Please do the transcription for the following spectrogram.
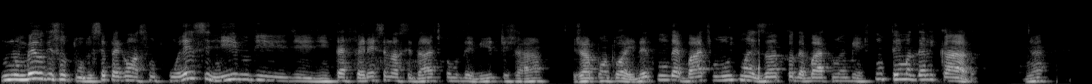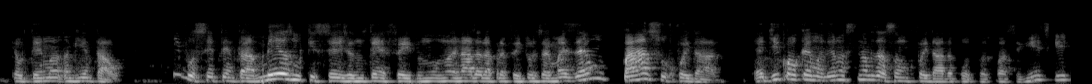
no meio disso tudo, você pegar um assunto com esse nível de, de, de interferência na cidade, como o Demitri já, já apontou aí, dentro de um debate muito mais amplo que o debate do ambiente, um tema delicado, né? que é o tema ambiental. E você tentar, mesmo que seja, não tenha feito, não, não é nada da prefeitura, mas é um passo que foi dado. É, de qualquer maneira, uma sinalização que foi dada para os passos seguintes, que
